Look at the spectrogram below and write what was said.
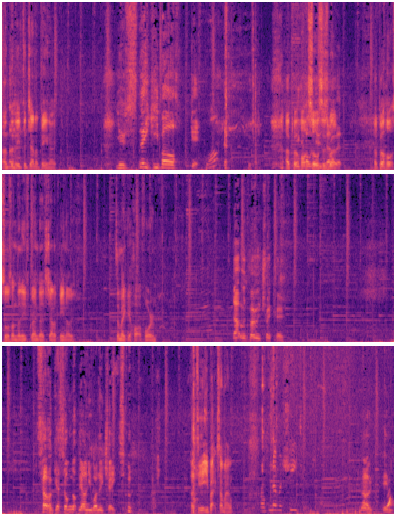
Underneath the jalapeno. You sneaky basket. What? I put You hot sauce as well. bit. I put hot sauce underneath Granddad's jalapeno to make it hotter for him. That was very tricky. So I guess I'm not the only one who cheats. Had to get you back somehow. I've never cheated. no, him.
